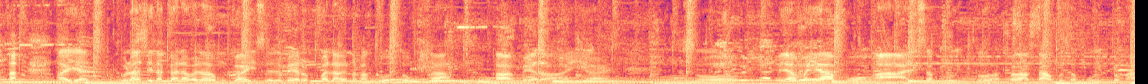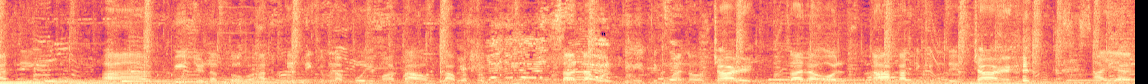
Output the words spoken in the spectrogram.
Ayan. Wala silang kalawalam guys. Na meron palang nakatutok na camera. Ayan. So, maya-maya po, aalis na po ito at matatapos na po itong ating ah, video na to at titikim na po yung mga taong dapat tumikim. Sana all tinitikman no. Char! Sana all nakakatikim din. Char! ayan.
